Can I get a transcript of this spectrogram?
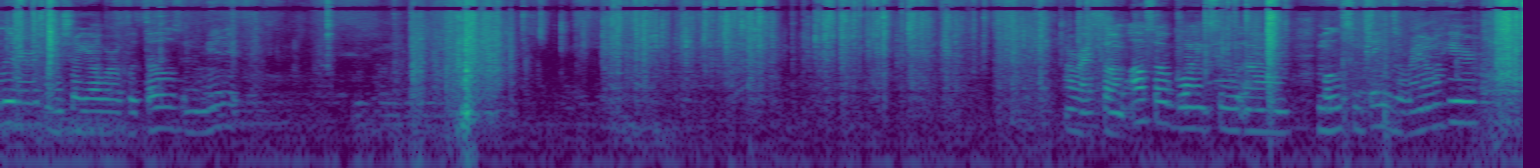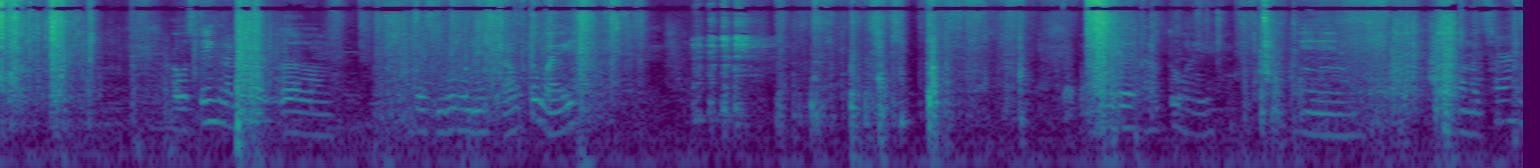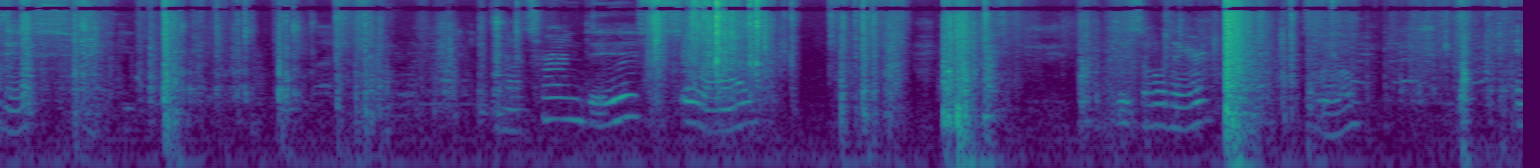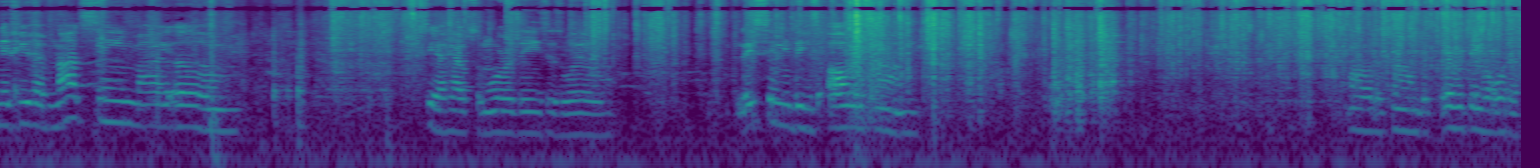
glitters. I'm gonna show y'all where I put those in a minute. All right, so I'm also going to um, move some things around here. I was thinking about um, just moving this out the way. All of it out the way. And I'm gonna turn this. I'm gonna turn this around. This over there as well. And if you have not seen my, um, see I have some more of these as well. They send me these all the time. all the time, everything I order.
